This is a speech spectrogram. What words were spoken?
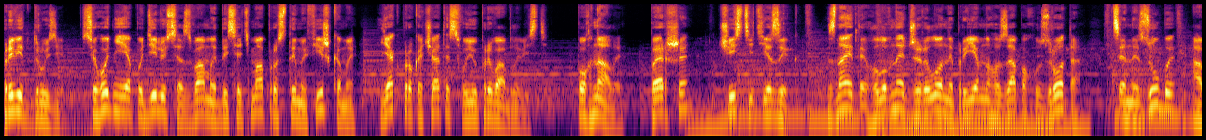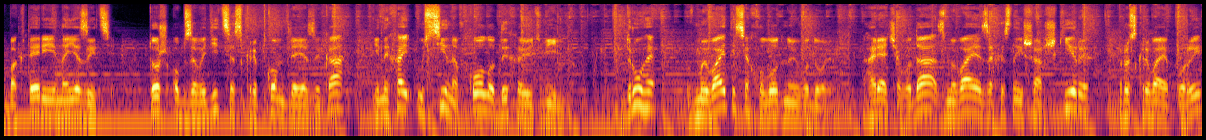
Привіт, друзі! Сьогодні я поділюся з вами 10 простими фішками, як прокачати свою привабливість. Погнали! Перше чистіть язик. Знаєте, головне джерело неприємного запаху з рота це не зуби, а бактерії на язиці. Тож обзаведіться скрипком для язика, і нехай усі навколо дихають вільно. Друге, вмивайтеся холодною водою. Гаряча вода змиває захисний шар шкіри, розкриває пори,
